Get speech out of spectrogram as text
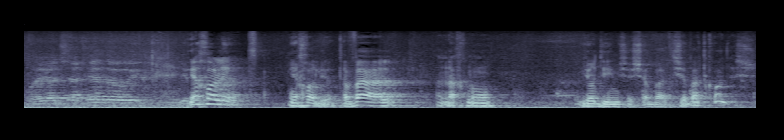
יכול להיות שאחרי זה הוא... יכול להיות, יכול להיות, אבל אנחנו יודעים ששבת היא שבת קודש.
